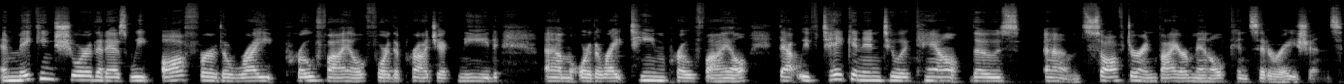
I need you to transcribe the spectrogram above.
And making sure that as we offer the right profile for the project need um, or the right team profile, that we've taken into account those um, softer environmental considerations.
